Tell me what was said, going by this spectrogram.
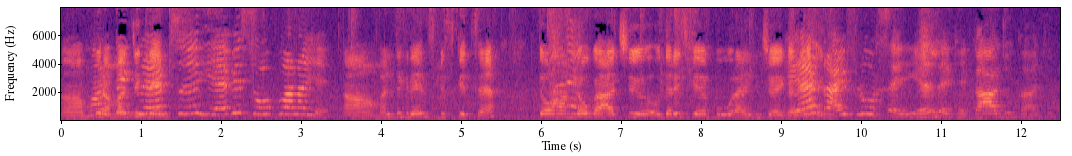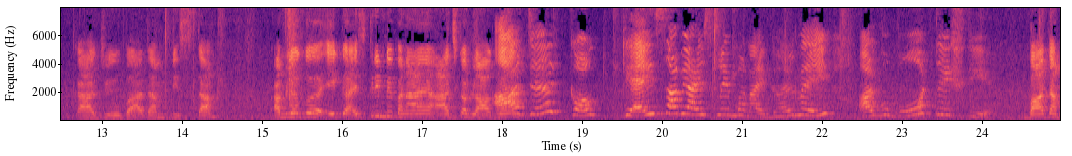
पूरा मल्टी ग्रेन्स ये भी सोप वाला ही है। हाँ मल्टी ग्रेन्स बिस्किट्स है। तो हम लोग आज उधर ही के पूरा एंजॉय ये करेंगे। ड्राई फ्रूट्स है ये देखे काजू काजू। काजू बादाम पिस्ता। हम लोग एक आइसक्रीम भी बनाया आज का ब्लॉग आज कैसा भी आइसक्रीम बनाए घर में ही और वो बहुत टेस्टी है। बादाम।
